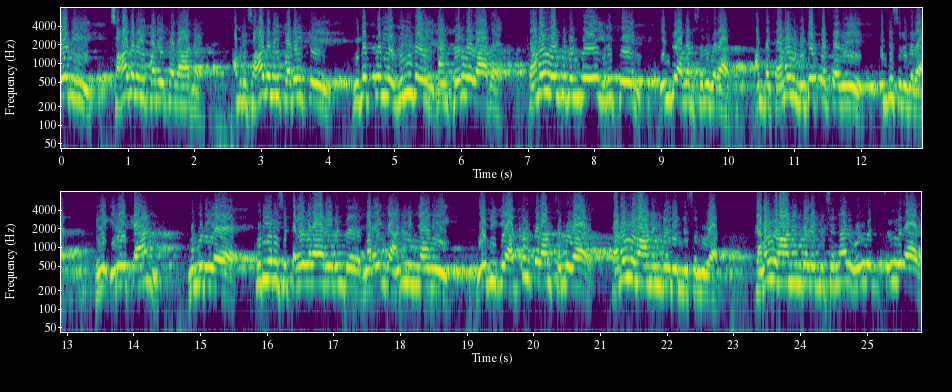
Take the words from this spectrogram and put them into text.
ஓடி சாதனை படைப்பதாக அப்படி சாதனை படைத்து மிகப்பெரிய விருதை நான் பெறுவதாக கனவு கண்டு கொண்டே இருப்பேன் என்று அவர் சொல்கிறார். அந்த கனவு நிஜப்பட்டது என்று சொல்கிறார். இதைத்தான் நம்முடைய குடியரசுத் தலைவராக இருந்து மறைந்த அணு விஞ்ஞானி ஏபிஜே அப்துல் கலாம் சொல்லுவார் கனவு காணுங்கள் என்று சொல்லுவார். கனவு காணுங்கள் என்று சொன்னால் ஒருவர் சொல்கிறார்.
